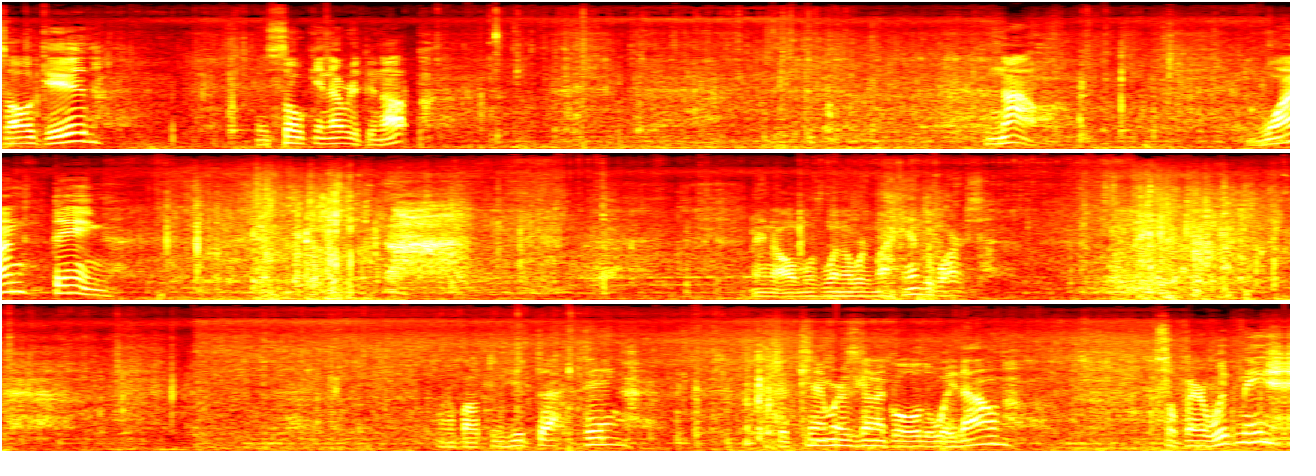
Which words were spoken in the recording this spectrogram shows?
it's all good. It's soaking everything up. Now one thing. Man I almost went over my handlebars. We're about to hit that thing. The camera is gonna go all the way down So bear with me.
